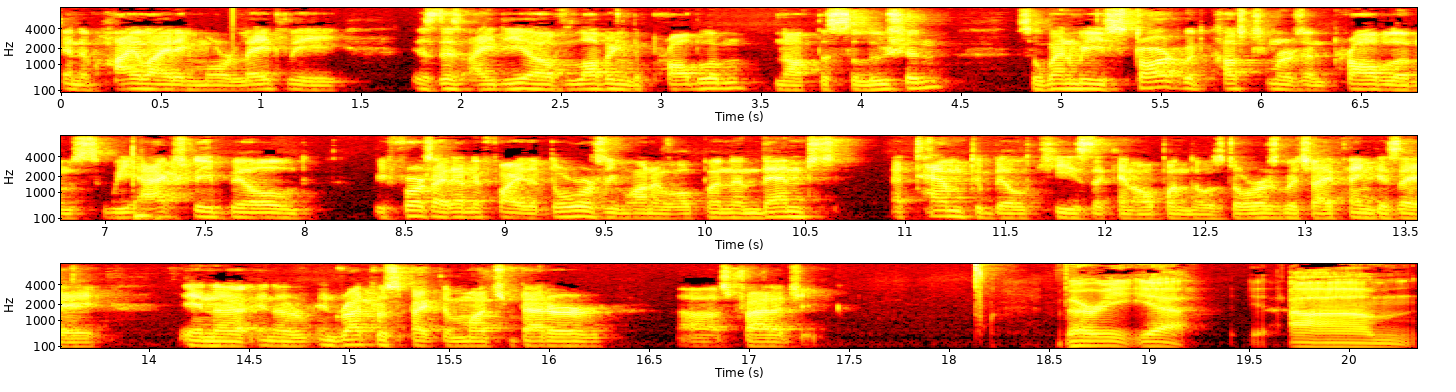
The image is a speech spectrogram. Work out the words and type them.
kind of highlighting more lately is this idea of loving the problem, not the solution. So when we start with customers and problems, we actually build. We first identify the doors we want to open, and then attempt to build keys that can open those doors, which I think is a in a in a in retrospect a much better uh, strategy. Very yeah. Um,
